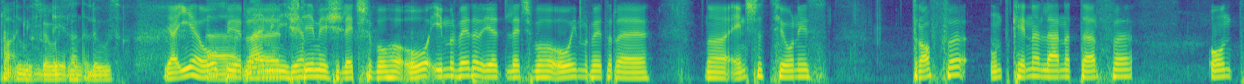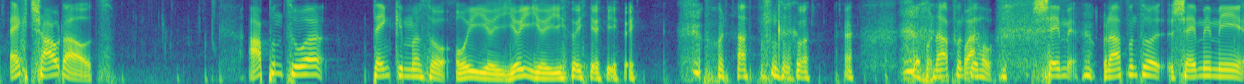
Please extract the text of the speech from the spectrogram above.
für ein Loser, Loser. elender Loser. Ja, ich habe auch Äh, bei, nein, meine habe Stimme ist- letzte Woche auch immer wieder, ich letzte Woche auch immer wieder äh, eine Endstation ist getroffen und kennenlernen dürfen. Und echt Shoutouts. Ab und zu denke ich mir so, ui, ui, ui, ui, ui. Und ab und zu, und ab und Wow. zu schäme, und ab und zu schäme ich mich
